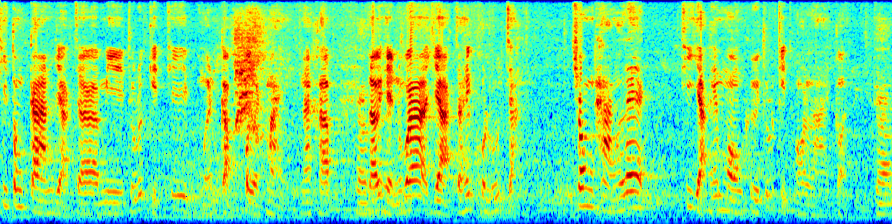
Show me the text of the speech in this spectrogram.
ที่ต้องการอยากจะมีธุรกิจที่เหมือนกับเปิดใหม่นะครับครับ แล้วเห็นว่าอยากจะให้คนรู้จักช่องทางแรกที่อยากให้มองคือธุรกิจออนไลน์ก่อนครับ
